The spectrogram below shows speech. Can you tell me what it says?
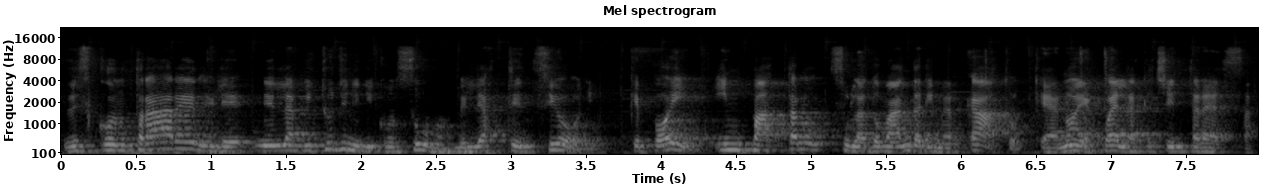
riscontrare nelle, nelle abitudini di consumo, nelle attenzioni, che poi impattano sulla domanda di mercato, che a noi è quella che ci interessa,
